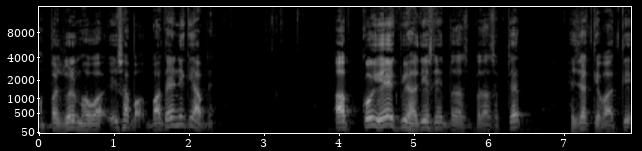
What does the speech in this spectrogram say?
ہم ہاں، پر ظلم ہوا یہ سب باتیں نہیں کی آپ نے آپ کوئی ایک بھی حدیث نہیں بتا سکتے ہجرت کے بعد کی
